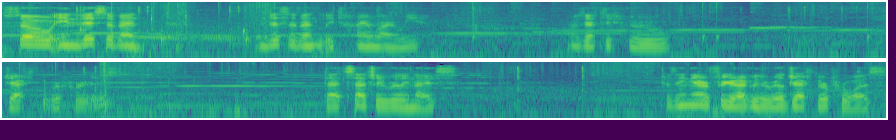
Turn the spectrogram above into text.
So in this event, this evently timeline, we know exactly who Jack the Ripper is. That's actually really nice. Because they never figured out who the real Jack the Ripper was.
